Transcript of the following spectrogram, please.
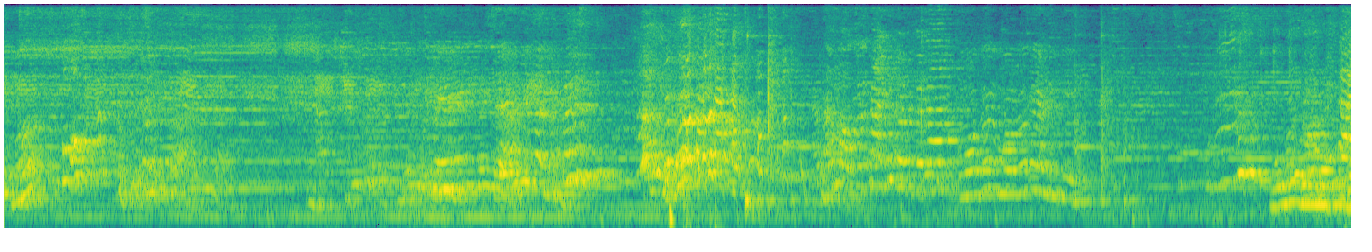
എന്നാ മുഖം കാണിച്ചു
